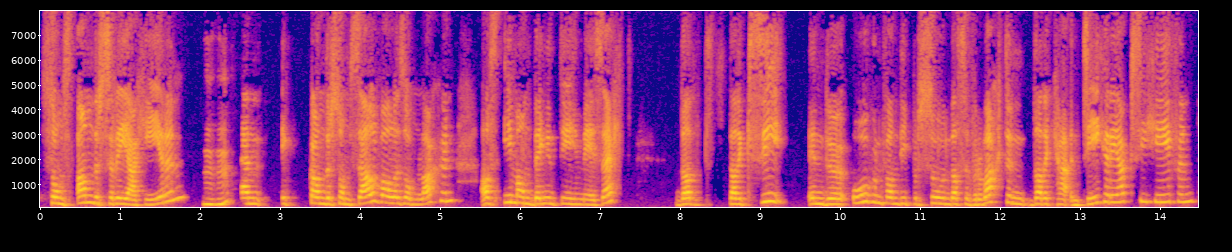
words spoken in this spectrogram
soms anders reageren. Mm En ik kan er soms zelf al eens om lachen als iemand dingen tegen mij zegt dat, dat ik zie in de ogen van die persoon dat ze verwachten dat ik ga een tegenreactie geven.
